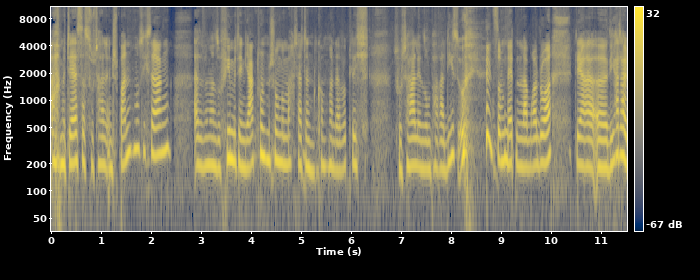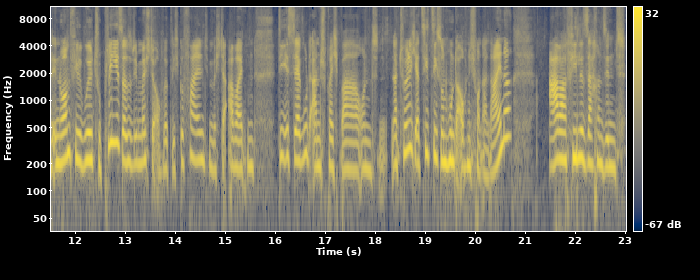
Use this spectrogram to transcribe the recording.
Ach, mit der ist das total entspannt, muss ich sagen. Also wenn man so viel mit den Jagdhunden schon gemacht hat, dann kommt man da wirklich total in so ein Paradies zum netten Labrador. Der, äh, die hat halt enorm viel Will to Please, also die möchte auch wirklich gefallen, die möchte arbeiten, die ist sehr gut ansprechbar und natürlich erzieht sich so ein Hund auch nicht von alleine, aber viele Sachen sind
